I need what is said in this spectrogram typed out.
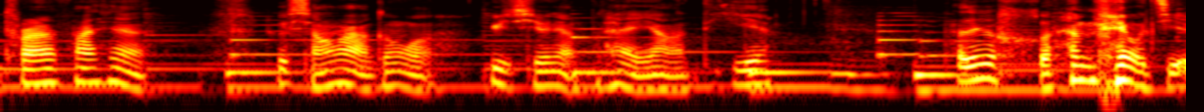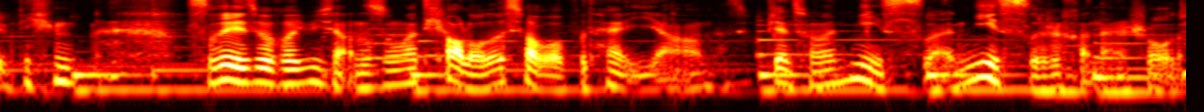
突然发现这个想法跟我预期有点不太一样。第一，它这个河它没有结冰，所以就和预想中的跳楼的效果不太一样，它就变成了溺死，溺死是很难受的，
